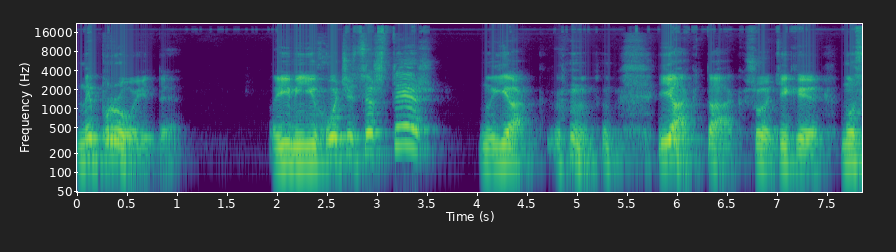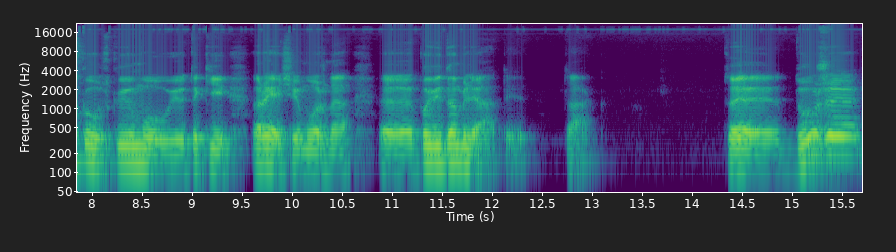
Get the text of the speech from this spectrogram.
не пройде. І мені хочеться ж теж. Ну як? Як так? Що тільки московською мовою такі речі можна е, повідомляти? Так. Це дуже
